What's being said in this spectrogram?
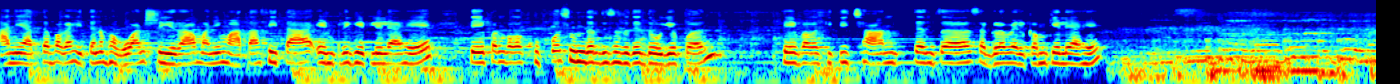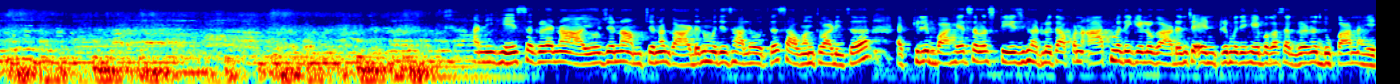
आणि आता बघा इथं ना भगवान श्रीराम आणि माता सीता एंट्री घेतलेले आहे ते पण बघा खूपच सुंदर दिसत होते दोघे पण. हे बघा किती छान त्यांचं सगळं वेलकम केले आहे. आणि हे सगळं ना आयोजन आमच्या ना गार्डनमध्ये झालं होतं सावंतवाडीचं. ॲक्च्युली बाहेर सगळं स्टेज घातलं होतं. आपण आतमध्ये गेलो गार्डनच्या एंट्रीमध्ये हे बघा सगळं दुकान आहे.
